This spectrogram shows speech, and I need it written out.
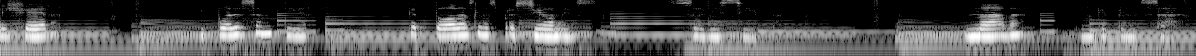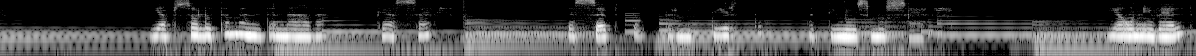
ligera y puedes sentir que todas las presiones se disipan. Nada en que pensar y absolutamente nada que hacer excepto permitirte a ti mismo ser. Y a un nivel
